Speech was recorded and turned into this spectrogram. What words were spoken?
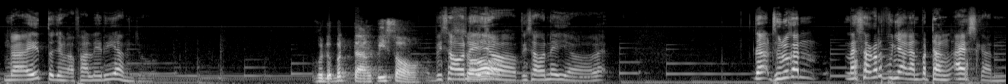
nggak itu ya nggak Valerian Cuk. Kudu pedang pisau Pisaunya So- iya, pisaunya iya. Lek. Nah, dulu kan Nesa kan punya kan pedang ice kan.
